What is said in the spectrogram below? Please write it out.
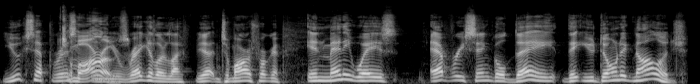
You accept risk in your regular life. Yeah, in tomorrow's program. In many ways, every single day that you don't acknowledge.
